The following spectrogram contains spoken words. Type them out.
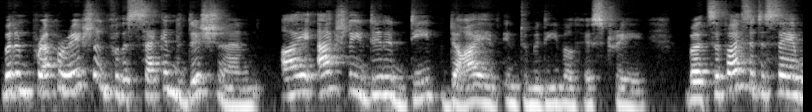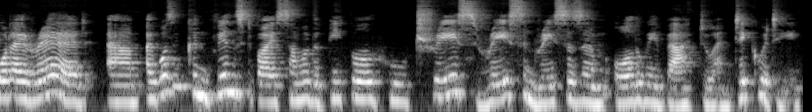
But in preparation for the second edition, I actually did a deep dive into medieval history. But suffice it to say, what I read, um, I wasn't convinced by some of the people who trace race and racism all the way back to antiquity.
